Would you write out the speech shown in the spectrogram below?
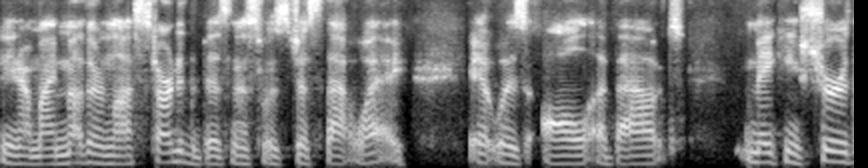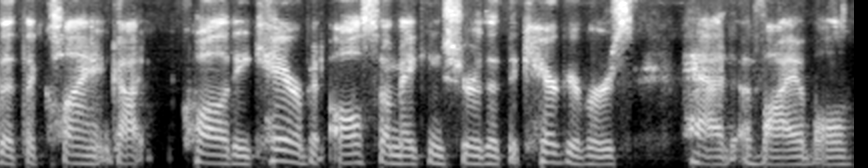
you know, my mother in law started the business was just that way. It was all about making sure that the client got quality care, but also making sure that the caregivers had a viable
